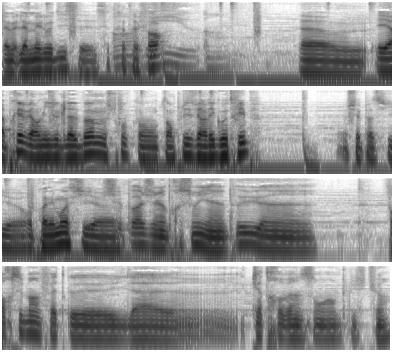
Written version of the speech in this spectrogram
La, la mélodie, c'est c'est très très fort. Euh, et après, vers le milieu de l'album, je trouve qu'on tend plus vers l'ego trip. Je sais pas si... euh, Reprenez-moi si... euh, Je sais pas, j'ai l'impression qu'il y a un peu eu un. Forcément, en fait, qu'il a euh, 80 sons en plus, tu vois.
